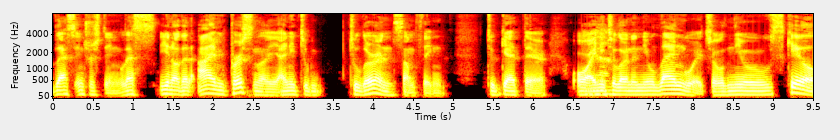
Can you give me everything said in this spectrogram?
less interesting, less you know that I'm personally I need to to learn something to get there, or I need to learn a new language or new skill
